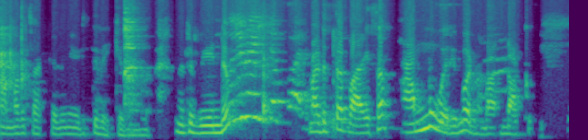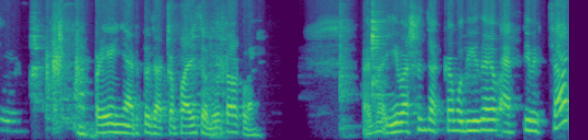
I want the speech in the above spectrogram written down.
നമ്മുടെ ചക്ക ഇതിനെ എടുത്ത് വെക്കുന്നുണ്ട് എന്നിട്ട് വീണ്ടും അടുത്ത പായസം അമ്മ വരുമ്പോ ഉണ്ടാക്കും. അപ്പോഴേ ഇനി അടുത്ത ചക്ക പായസം ഉള്ളൂ കേട്ടോ അല്ല ഈ വർഷം ചക്ക പുതിയത് അരത്തി വെച്ചാൽ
